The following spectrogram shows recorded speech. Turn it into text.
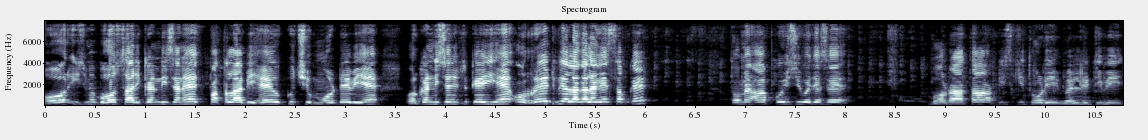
और इसमें बहुत सारी कंडीशन है, पतला भी है, कुछ मोटे भी हैं और कंडीशन इसके ही हैं और रेट भी अलग अलग है सबके। तो मैं आपको इसी वजह से बोल रहा था कि इसकी थोड़ी वैलिडिटी भी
